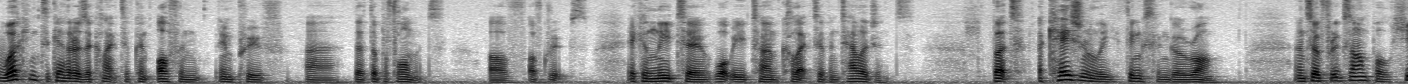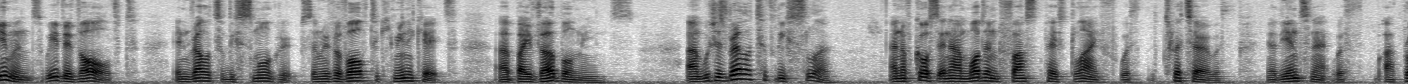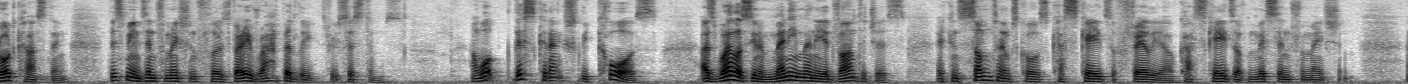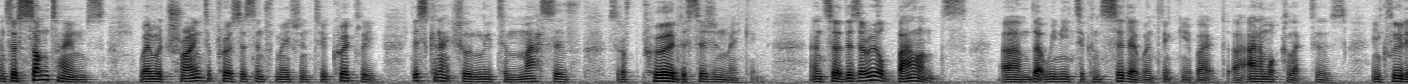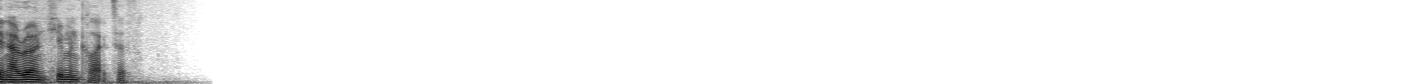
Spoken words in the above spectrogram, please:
working together as a collective can often improve uh, the, the performance of, of groups. It can lead to what we term collective intelligence. But occasionally things can go wrong. And so, for example, humans, we've evolved in relatively small groups and we've evolved to communicate uh, by verbal means, um, which is relatively slow. And of course, in our modern fast-paced life with Twitter, with you know, the internet, with uh, broadcasting, this means information flows very rapidly through systems. And what this can actually cause, as well as you know, many, many advantages, it can sometimes cause cascades of failure or cascades of misinformation. And so sometimes when we're trying to process information too quickly, this can actually lead to massive sort of poor decision making. And so there's a real balance um, that we need to consider when thinking about uh, animal collectives, including our own human collective.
